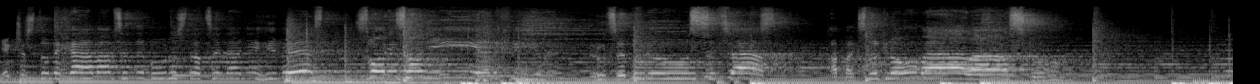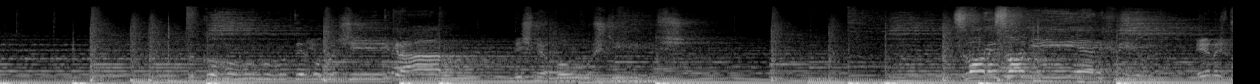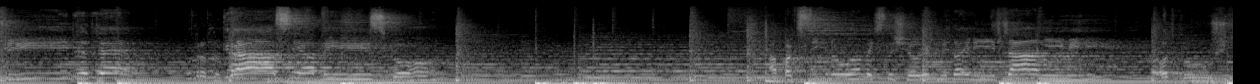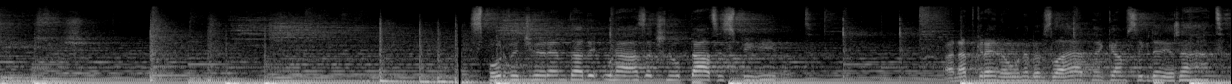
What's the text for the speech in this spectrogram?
Jak často nechávám se tebou dostat se na ně hvězd. Zvony zvoní jen chvíli, ruce budou se třást a pak smlknou má lásko. To kohout je umlčí kránu, když mě pouštíš. Zvony zvoní jen chvíli, jen přijde den, proto krásně a blízko. A pak stínu, abych slyšel, jak mi tajný přání mý odpouštíš. S podvečerem tady u nás začnou ptáci zpívat a nad krajinou nebe vzlétne kam si, kde je řád.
